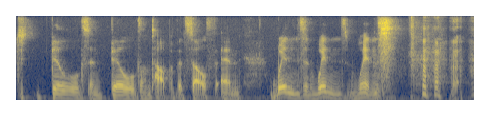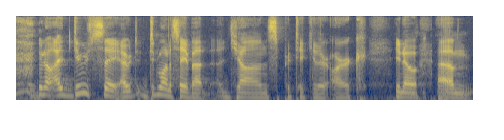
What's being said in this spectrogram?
just builds and builds on top of itself and wins and wins and wins you know, I do say I did want to say about John's particular arc. You know, um,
